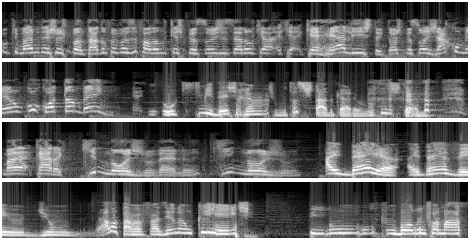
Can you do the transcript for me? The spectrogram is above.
O que mais me deixou espantado foi você falando que as pessoas disseram que, é, que, é, que é realista, então as pessoas já comeram cocô também. O que me deixa realmente muito assustado, cara, muito assustado. Mas, cara, que nojo, velho, que nojo. A ideia, a ideia veio de um, ela tava fazendo é um cliente pediu um, um bolo em formato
